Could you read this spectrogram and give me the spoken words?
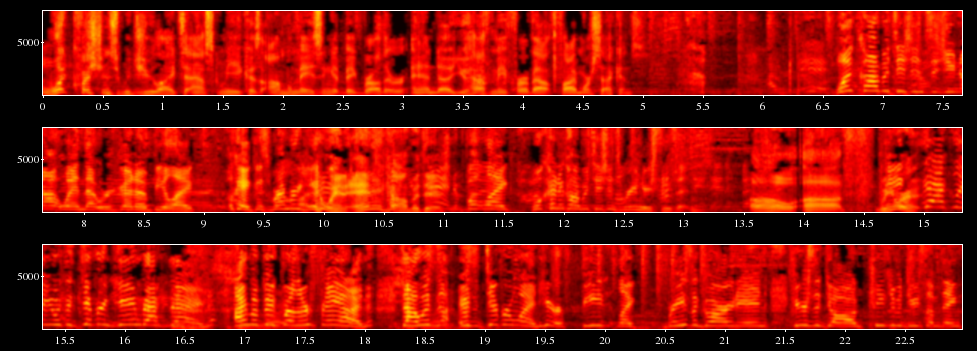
What questions would you like to ask me? Because I'm amazing at Big Brother, and uh, you have me for about five more seconds. What competitions did you not win that were gonna be like okay? Because remember I you didn't win any competition. but like what kind of competitions were in your season? Oh, uh, we were. exactly. It was a different game back then. I'm a Big Brother fan. That was it was a different one. Here, feed like raise a garden. Here's a dog. Teach him to do something.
